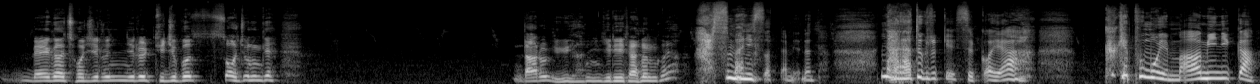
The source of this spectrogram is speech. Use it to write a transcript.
내가 저지른 일을 뒤집어 써주는 게 나를 위한 일이라는 거야? 할 수만 있었다면은 나라도 그렇게 했을 거야. 그게 부모의 마음이니까.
